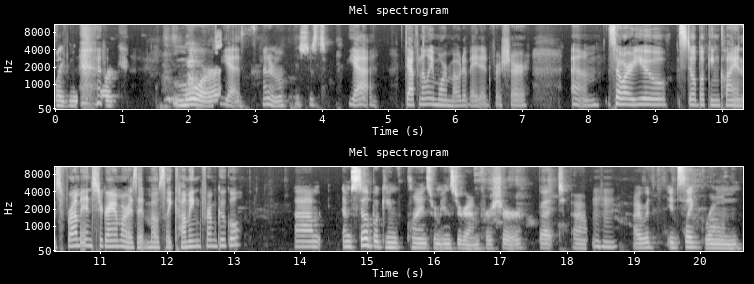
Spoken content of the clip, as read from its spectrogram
like, work more. Yes. I don't know. It's just Yeah. Definitely more motivated for sure. Um, so are you still booking clients from Instagram or is it mostly coming from Google? Um, I'm still booking clients from Instagram for sure, but um, Mm-hmm. I would. It's like grown.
